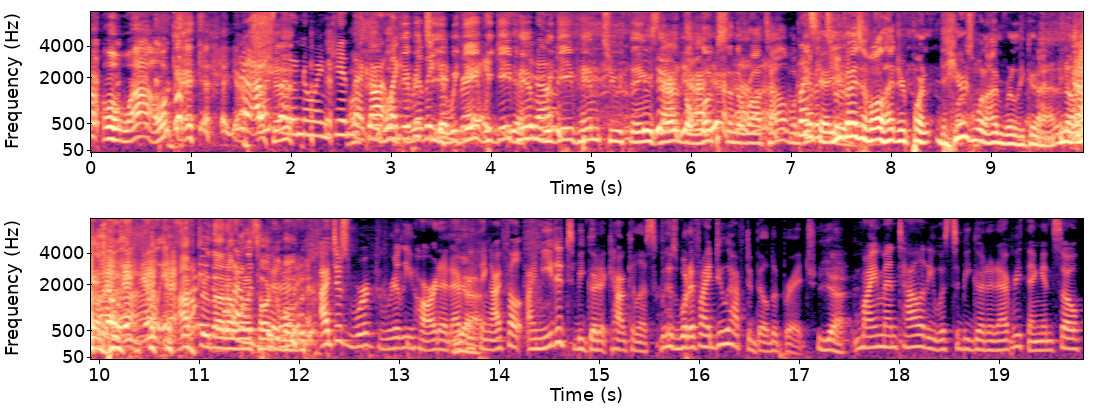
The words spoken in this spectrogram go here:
oh wow, okay. You know, I was that annoying kid that Okay, got we'll like give it really to good you. We gave, we gave you him know? we gave him two things there: the looks and the raw talent. We'll But- give it Okay, to you guys have all had your point. Here's what I'm really good at. No, no. No, it- no, After that, I I wanna talk about- it. I just worked really hard at everything. I felt I needed to be good at calculus because what if I do have to build a bridge? Yeah. My mentality was to be good at everything, and so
